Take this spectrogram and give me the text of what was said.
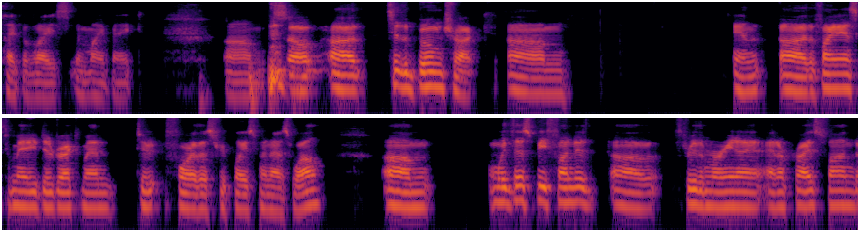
type of ice it might make. Um, so uh, to the boom truck, um, and uh, the finance committee did recommend to for this replacement as well. Um, would this be funded uh, through the Marina Enterprise Fund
